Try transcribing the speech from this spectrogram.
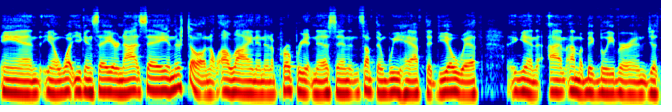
and you know what you can say or not say, and there's still an, a line and an appropriateness and something we have to deal with. Again, I'm I'm a big believer in just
